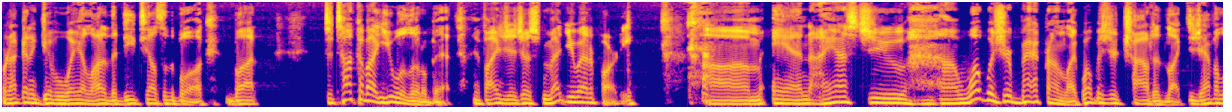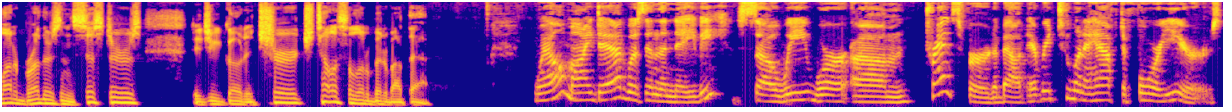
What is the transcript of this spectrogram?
We're not going to give away a lot of the details of the book, but to talk about you a little bit, if I just met you at a party um, and I asked you, uh, what was your background like? What was your childhood like? Did you have a lot of brothers and sisters? Did you go to church? Tell us a little bit about that. Well, my dad was in the Navy, so we were um, transferred about every two and a half to four years.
